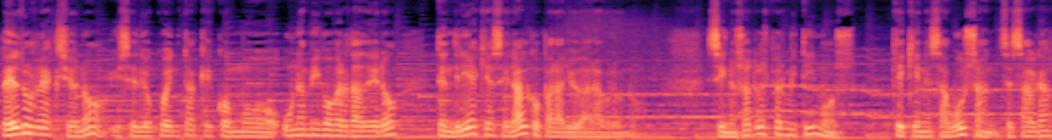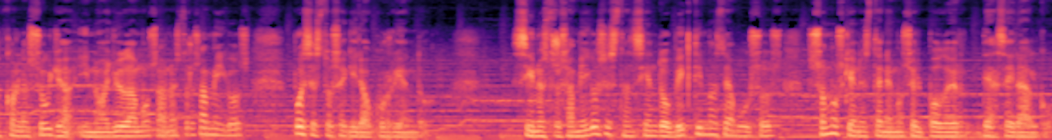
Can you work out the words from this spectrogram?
Pedro reaccionó y se dio cuenta que como un amigo verdadero tendría que hacer algo para ayudar a Bruno. Si nosotros permitimos que quienes abusan se salgan con la suya y no ayudamos a nuestros amigos, pues esto seguirá ocurriendo. Si nuestros amigos están siendo víctimas de abusos, somos quienes tenemos el poder de hacer algo,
